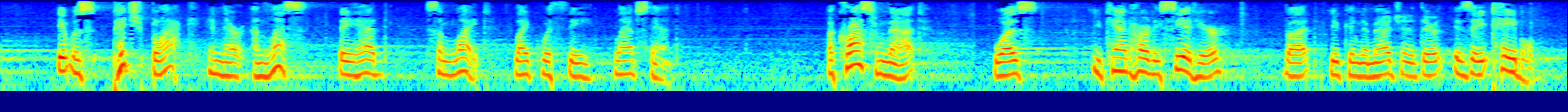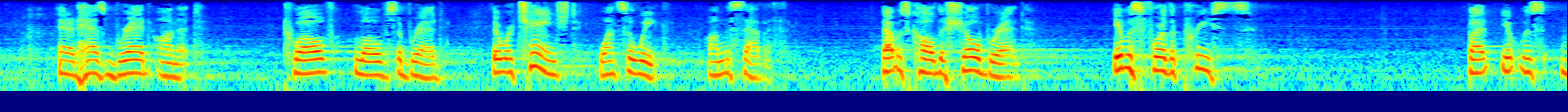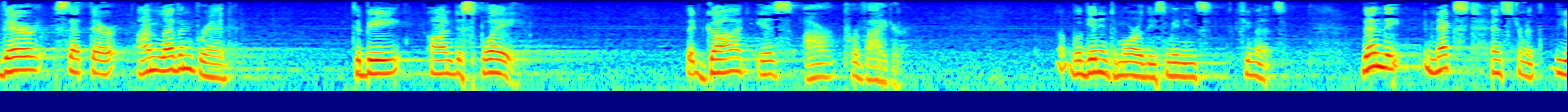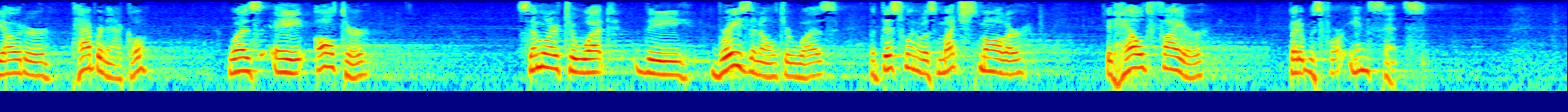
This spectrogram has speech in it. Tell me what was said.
it was pitch black in there unless they had some light, like with the lampstand. Across from that was, you can't hardly see it here, but you can imagine it there, is a table. And it has bread on it. Twelve loaves of bread that were changed once a week on the Sabbath. That was called the showbread. It was for the priests. But it was there, set there, unleavened bread to be on display. That God is our provider. We'll get into more of these meanings in a few minutes. Then the next instrument, the outer tabernacle, was a altar similar to what the brazen altar was, but this one was much smaller. It held fire, but it was for incense.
